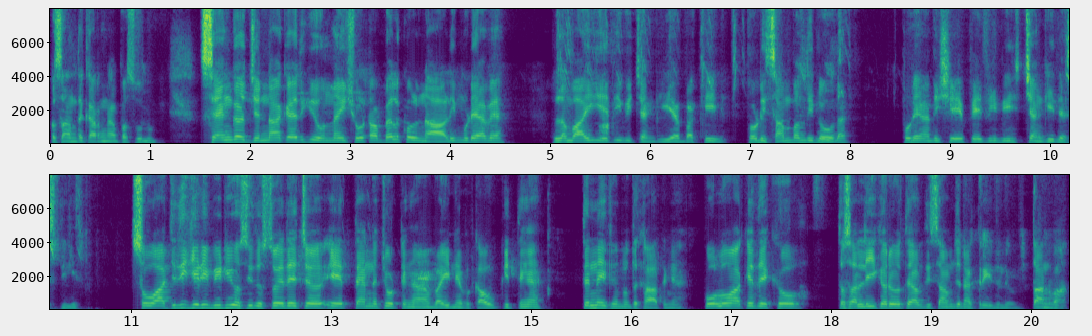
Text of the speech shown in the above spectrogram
ਪਸੰਦ ਕਰਨਾ ਪਸ਼ੂ ਨੂੰ। ਸਿੰਘ ਜਿੰਨਾ ਕਹਿ ਦਈਏ ਉਨਾ ਹੀ ਛੋਟਾ ਬਿਲਕੁਲ ਨਾਲ ਹੀ ਮੁੜਿਆ ਹੋਇਆ। ਲੰਬਾਈ ਇਹਦੀ ਵੀ ਚੰਗੀ ਹੈ ਬਾਕੀ ਥੋੜੀ ਸਾਂਭਣ ਦੀ ਲੋੜ ਹੈ। ਪੁੜਿਆਂ ਦੀ ਸ਼ੇਪ ਇਹਦੀ ਵੀ ਚੰਗੀ ਦਿਸਦੀ ਹੈ। ਸੋ ਅੱਜ ਦੀ ਜਿਹੜੀ ਵੀਡੀਓ ਸੀ ਦੋਸਤੋ ਇਹਦੇ 'ਚ ਇਹ ਤਿੰਨ ਝੋਟੀਆਂ ਬਾਈ ਨੇ ਵਿਕਾਊ ਕੀਤੀਆਂ, ਤਿੰਨੇ ਹੀ ਤੁਹਾਨੂੰ ਦਿਖਾਤੀਆਂ ਕੋਲੋਂ ਆ ਕੇ ਦੇਖਿਓ, ਤਸੱਲੀ ਕਰਿਓ ਤੇ ਆਪਦੀ ਸਮਝ ਨਾਲ ਖਰੀਦ ਲਿਓ। ਧੰਨਵਾਦ।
